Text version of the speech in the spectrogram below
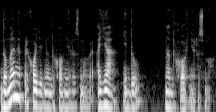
до мене приходять на духовні розмови, а я йду на духовні розмови.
